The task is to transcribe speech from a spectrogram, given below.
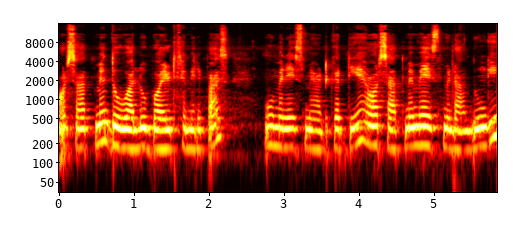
और साथ में दो आलू बॉइल्ड थे मेरे पास। वो मैंने इसमें ऐड कर दिए और साथ में मैं इसमें डाल दूँगी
